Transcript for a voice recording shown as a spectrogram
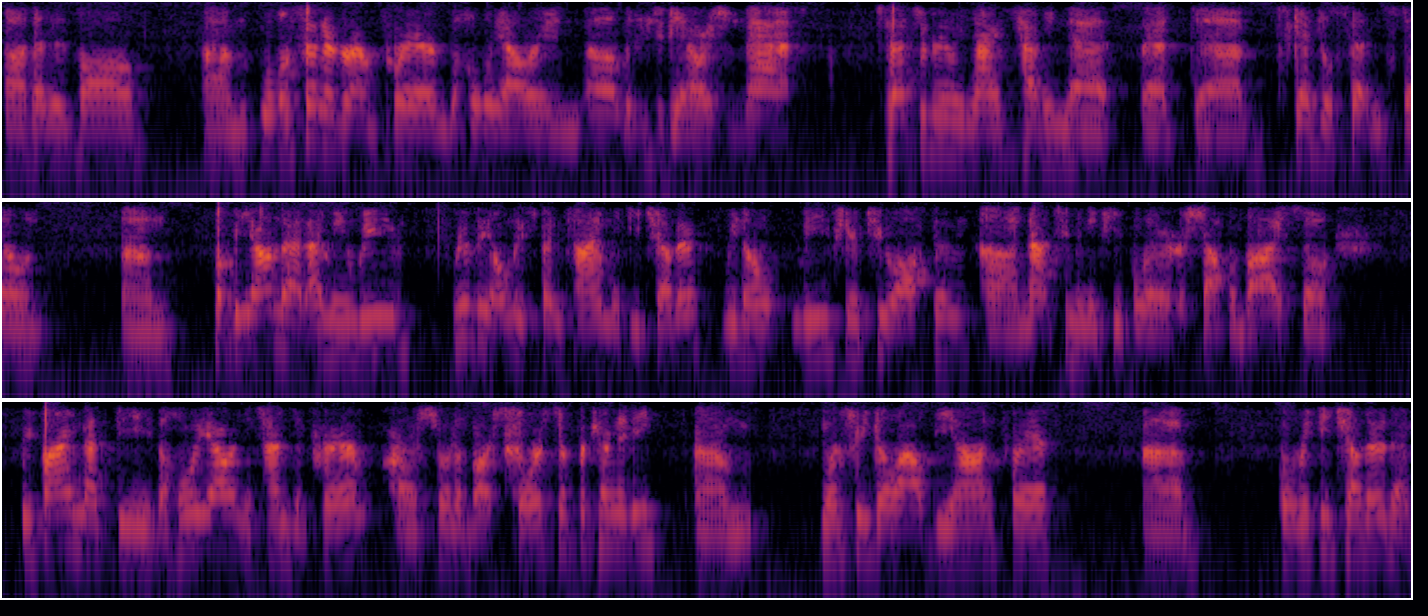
uh, that involved, um, well, it's centered around prayer and the holy hour and uh, liturgy of the hours and mass. So that's been really nice having that that uh, schedule set in stone. Um, but beyond that, I mean, we really only spend time with each other. We don't leave here too often. Uh, not too many people are, are stopping by. So we find that the, the holy hour and the times of prayer are sort of our source of fraternity. Um, once we go out beyond prayer, uh, we're with each other, that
